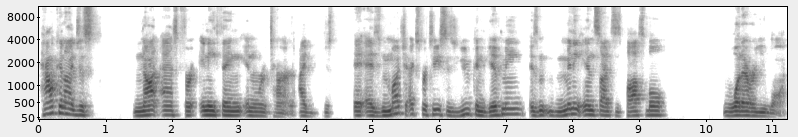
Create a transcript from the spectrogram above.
How can I just not ask for anything in return? I just as much expertise as you can give me, as many insights as possible, whatever you want.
